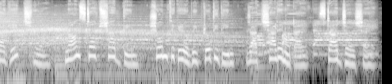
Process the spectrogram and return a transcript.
অনুরাগের ছোঁয়া নন স্টপ সাত দিন, সোম থেকে রবি প্রতিদিন রাত সাড়ে নটায় স্টার জলসায়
